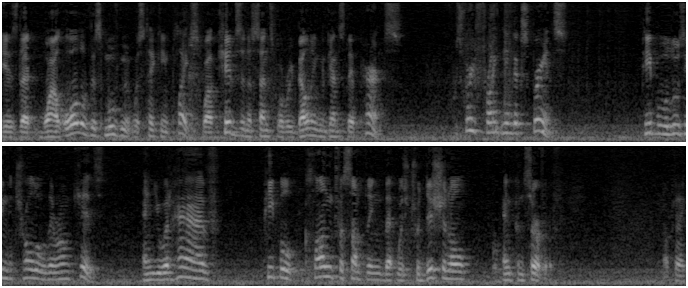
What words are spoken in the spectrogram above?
is that while all of this movement was taking place, while kids, in a sense, were rebelling against their parents, it was a very frightening experience people were losing control over their own kids. And you would have people clung for something that was traditional and conservative. Okay?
